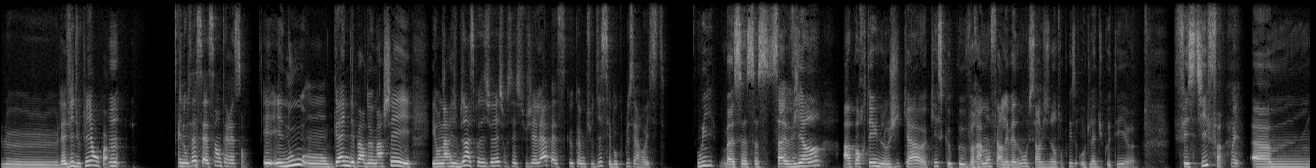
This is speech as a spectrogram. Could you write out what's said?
le la vie du client quoi. Mm. Et donc ça c'est assez intéressant. Et, nous, on gagne des parts de marché et, on arrive bien à se positionner sur ces sujets-là parce que, comme tu dis, c'est beaucoup plus héroïste. Oui, bah ça, ça, ça vient apporter une logique à euh, qu'est-ce que peut vraiment faire l'événement au service d'une entreprise au-delà du côté euh, festif. Oui. Euh,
